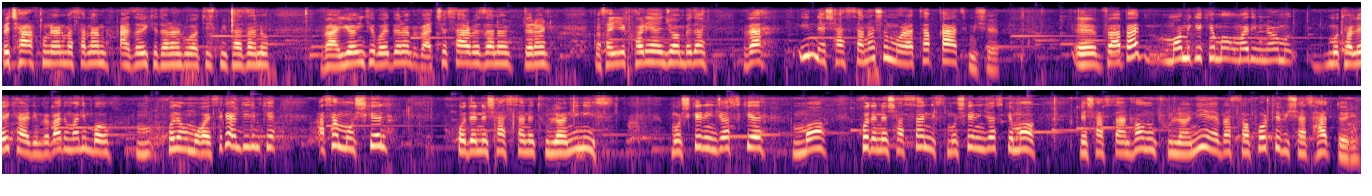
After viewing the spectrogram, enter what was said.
بچرخونن مثلا غذایی که دارن رو آتیش میپزن و و یا اینکه باید برن به بچه سر بزنن برن مثلا یه کاری انجام بدن و این نشستناشون مرتب قطع میشه. و بعد ما میگه که ما اومدیم اینا رو مطالعه کردیم و بعد اومدیم با خودمون مقایسه کردیم دیدیم که اصلا مشکل خود نشستن طولانی نیست. مشکل اینجاست که ما خود نشستن نیست. مشکل اینجاست که ما نشستن هامون طولانیه و ساپورت بیش از حد داریم.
